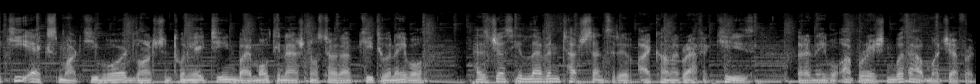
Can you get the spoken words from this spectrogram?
KeyX Smart Keyboard, launched in 2018 by multinational startup Key2Enable, has just 11 touch-sensitive iconographic keys that enable operation without much effort.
